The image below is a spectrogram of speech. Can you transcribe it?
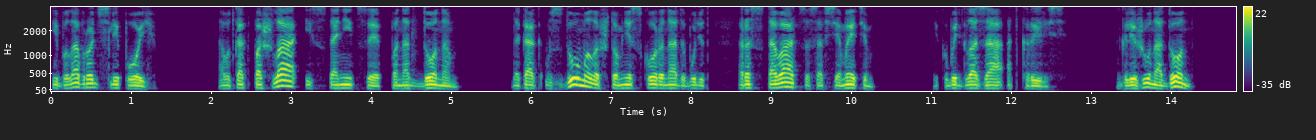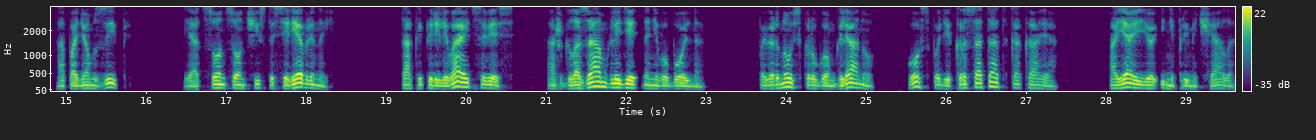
и была вроде слепой. А вот как пошла из станицы по наддонам, да как вздумала, что мне скоро надо будет расставаться со всем этим, и кубыть глаза открылись. Гляжу на дон, а по нем зыбь, и от солнца он чисто серебряный, так и переливается весь, аж глазам глядеть на него больно. Повернусь кругом, гляну, Господи, красота-то какая! А я ее и не примечала.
